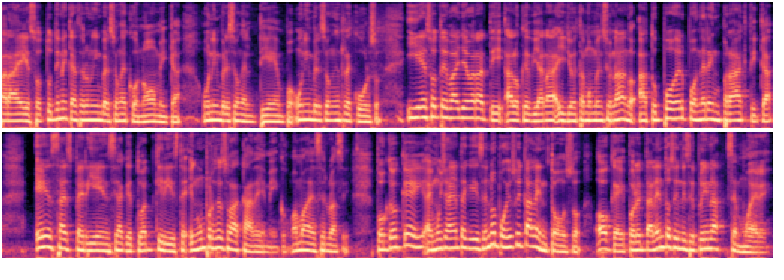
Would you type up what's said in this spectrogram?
para eso, tú tienes que hacer una inversión económica, una inversión en tiempo, una inversión en recursos. Y eso te va a llevar a ti a lo que Diana y yo estamos mencionando, a tu poder poner en práctica esa experiencia que tú adquiriste en un proceso académico, vamos a decirlo así. Porque, ok, hay mucha gente que dice, no, pues yo soy talentoso. Ok, por el talento sin disciplina se muere.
